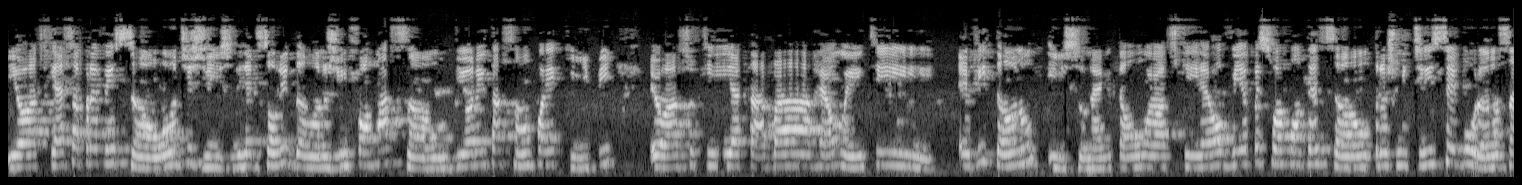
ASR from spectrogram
E eu acho que essa prevenção, antes disso, de redução de danos, de informação, de orientação com a equipe, eu acho que acaba realmente evitando isso, né? Então, eu acho que é ouvir a pessoa com atenção, transmitir segurança,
